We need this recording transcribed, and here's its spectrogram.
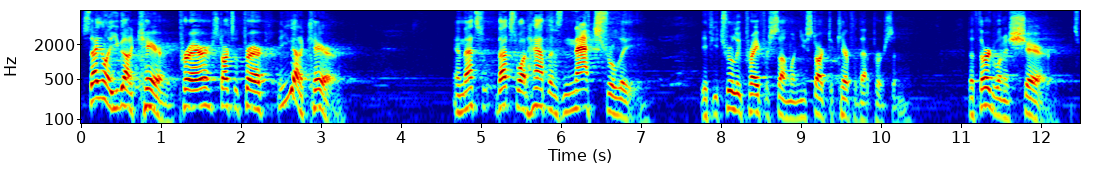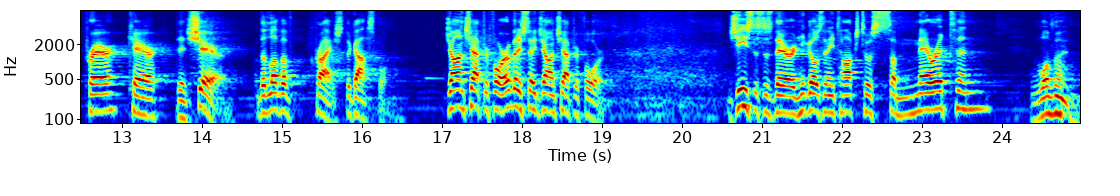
Secondly, you got to care. Prayer starts with prayer, and you got to care. And that's, that's what happens naturally. If you truly pray for someone, you start to care for that person. The third one is share. It's prayer, care, then share. The love of Christ, the gospel. John chapter 4. Everybody say John chapter 4. Jesus is there and he goes and he talks to a Samaritan woman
